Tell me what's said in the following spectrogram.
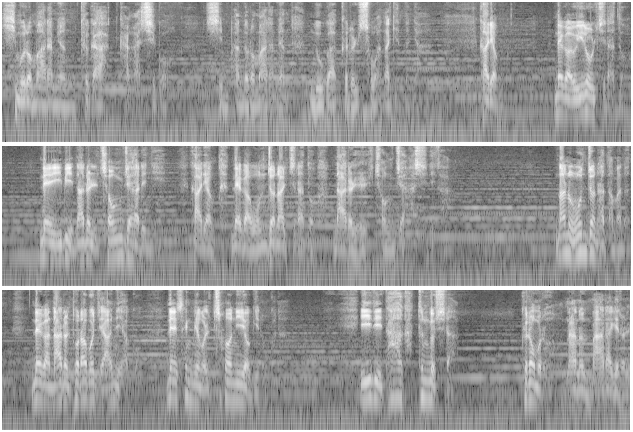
힘으로 말하면 그가 강하시고 심판으로 말하면 누가 그를 소환하겠느냐? 가령 내가 의로울지라도 내 입이 나를 정죄하리니 가령 내가 온전할지라도 나를 정죄하시리라 나는 온전하다마는 내가 나를 돌아보지 아니하고 내 생명을 천히 여기는구나 일이 다 같은 것이라 그러므로 나는 말하기를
